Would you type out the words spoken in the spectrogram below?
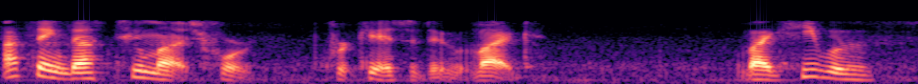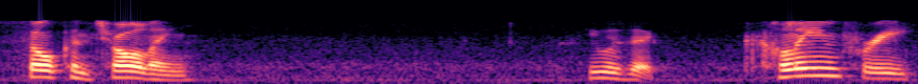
I think that's too much for for kids to do. Like like he was so controlling. He was a clean freak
